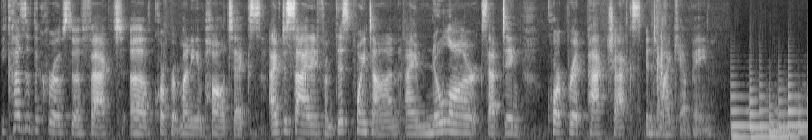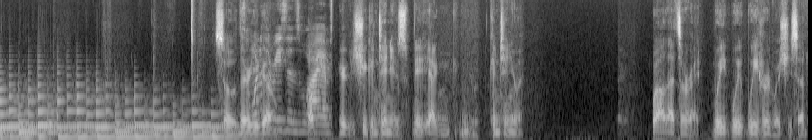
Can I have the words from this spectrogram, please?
Because of the corrosive effect of corporate money in politics, I've decided from this point on, I am no longer accepting corporate PAC checks into my campaign. So there One you of go. the reasons why Oh, I'm here, she continues. Yeah, I can continue it. Well, that's all right. We, we, we heard what she said.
